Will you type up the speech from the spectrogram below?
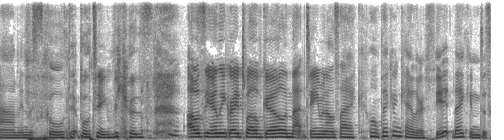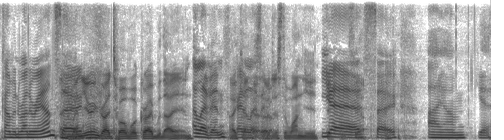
um, in the school netball team because I was the only grade twelve girl in that team, and I was like, "Oh, Becca and Kayla are fit; they can just come and run around." So when you're in grade twelve, what grade were they in? 11, grade Okay, 11. so just the one year. Yeah, difference, so I um yeah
